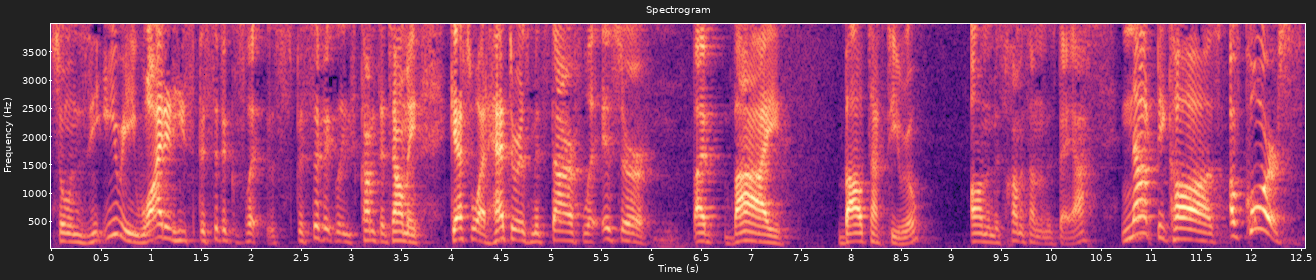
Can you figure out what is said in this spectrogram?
So in Zeiri, why did he specifically, specifically come to tell me, guess what? Heter is mitzaref le'isr by, by Baal Taktiru on the chametz on the mizbeach. Not because, of course,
